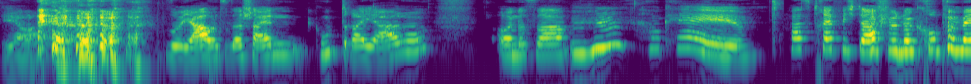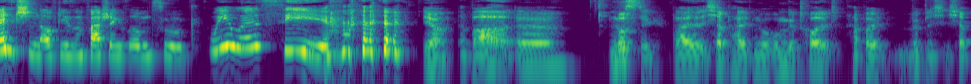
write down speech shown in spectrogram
ja. so, ja, uns unterscheiden gut drei Jahre. Und es war, mhm, okay. Was treffe ich da für eine Gruppe Menschen auf diesem Faschingsumzug? We will see. Ja, war äh, lustig, weil ich habe halt nur rumgetrollt, habe halt wirklich, ich habe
